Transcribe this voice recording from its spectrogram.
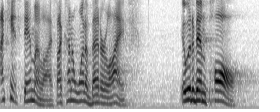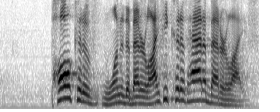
I can't stand my life. I kind of want a better life, it would have been Paul. Paul could have wanted a better life, he could have had a better life.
